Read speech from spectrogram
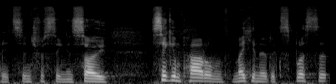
that's interesting. And so, second part of making it explicit,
